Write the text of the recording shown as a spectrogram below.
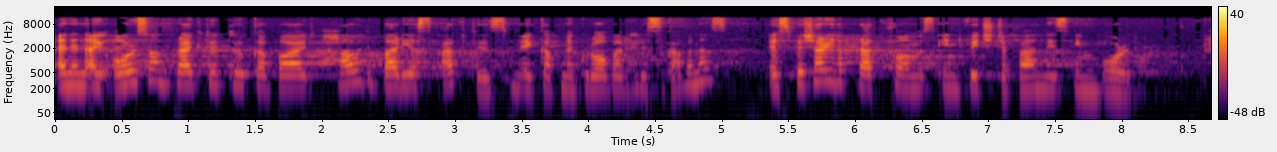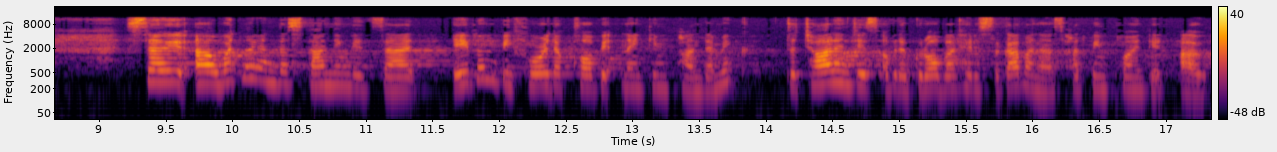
And then I also like to talk about how the various actors make up the global health governance, especially the platforms in which Japan is involved. So uh, what my understanding is that even before the COVID-19 pandemic, the challenges of the global health governance had been pointed out.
